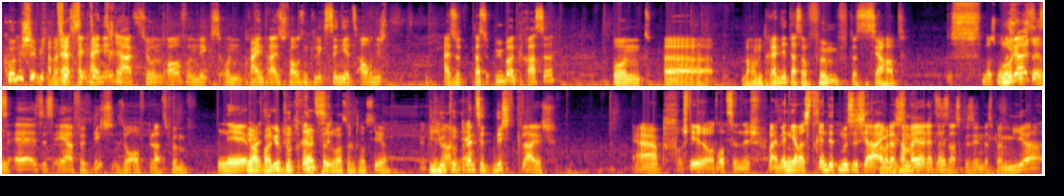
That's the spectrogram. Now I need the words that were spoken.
komische Videos. Aber da ist ja keine. Interaktion drauf und nix. Und 33.000 Klicks sind jetzt auch nicht. Also das überkrasse. Und äh, warum trendet das auf 5? Das ist ja hart. Das muss man nicht Oder ist verstehen. es, äh, ist es eher für dich so auf Platz 5? Nee, Ja, weil, weil YouTube-Trends sind. sowas interessierst. Die YouTube-Trends sind nicht gleich. Ja, pf, verstehe ich aber trotzdem nicht. Weil wenn ja was trendet, muss es ja eigentlich. Aber das haben wir ja letztens gleich- erst gesehen, dass bei mir,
